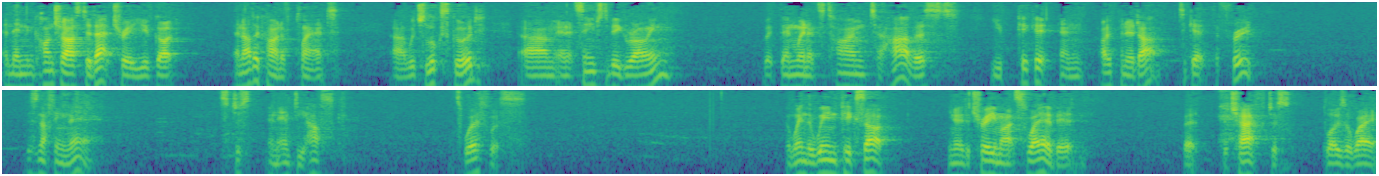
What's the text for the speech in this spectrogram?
And then in contrast to that tree, you've got another kind of plant, uh, which looks good, um, and it seems to be growing. But then when it's time to harvest, you pick it and open it up to get the fruit. There's nothing there. It's just an empty husk. It's worthless. And when the wind picks up, you know, the tree might sway a bit, but the chaff just blows away.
